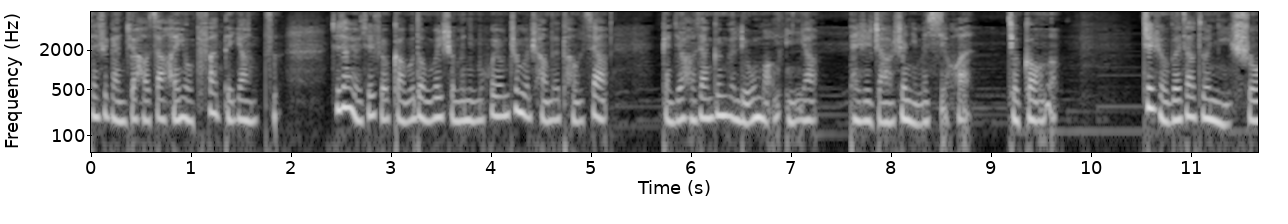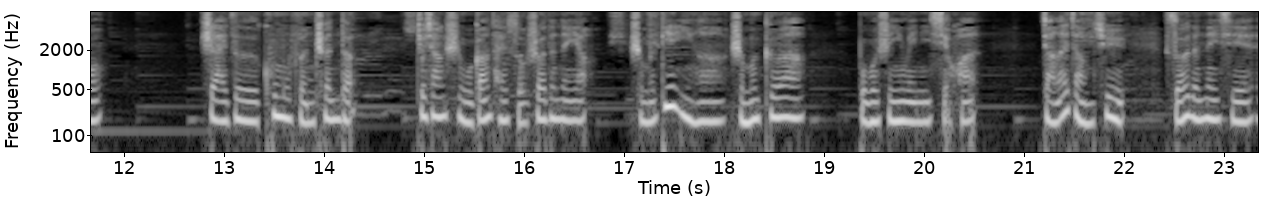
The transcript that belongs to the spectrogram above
但是感觉好像很有范的样子。就像有些时候搞不懂为什么你们会用这么长的头像，感觉好像跟个流氓一样。但是只要是你们喜欢就够了。这首歌叫做《你说》，是来自枯木逢春的。就像是我刚才所说的那样，什么电影啊，什么歌啊，不过是因为你喜欢。讲来讲去，所有的那些，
